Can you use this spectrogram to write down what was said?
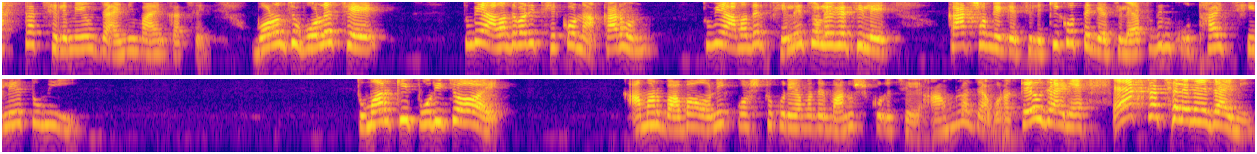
একটা ছেলে মেয়েও যায়নি মায়ের কাছে। বরঞ্চ বলেছে, তুমি আমাদের বাড়ি থেকো না, কারণ তুমি আমাদের ফেলে চলে গেছিলে। কার সঙ্গে গেছিলে? কি করতে গেছিলে? এতদিন কোথায় ছিলে তুমি? তোমার কি পরিচয়? আমার বাবা অনেক কষ্ট করে আমাদের মানুষ করেছে, আমরা যাব না। কেউ যায়নি, একটা ছেলে মেয়ে যায়নি।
